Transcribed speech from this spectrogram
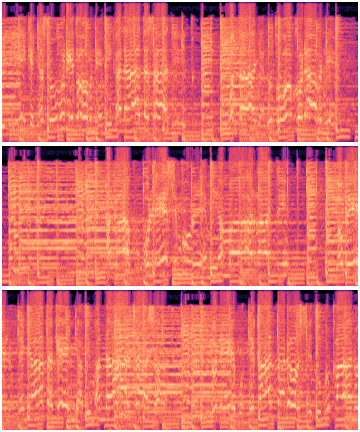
Biyyi keenya suurri toofne biqilaa tasaati. Wanta nyaannu tokko dhaabne. Akaafuu ollee simbulle mi'amma nyaata keenya fi manna caasa. Yoo dheebonne kaattaa dhoose tuburqaa nu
